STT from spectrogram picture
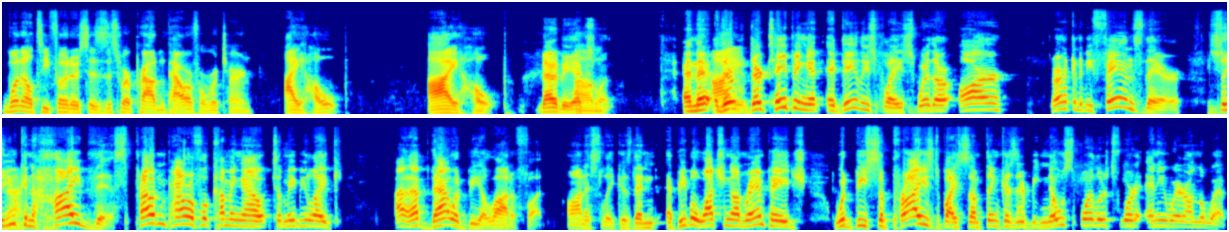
one LT photo says, "Is this where Proud and Powerful return?" I hope. I hope. That'd be Um, excellent. and they're they're I- they're taping it at Daily's Place where there are there aren't going to be fans there, so you can hide this. Proud and powerful coming out to maybe like uh, that, that would be a lot of fun, honestly, because then uh, people watching on Rampage would be surprised by something because there'd be no spoilers for it anywhere on the web.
